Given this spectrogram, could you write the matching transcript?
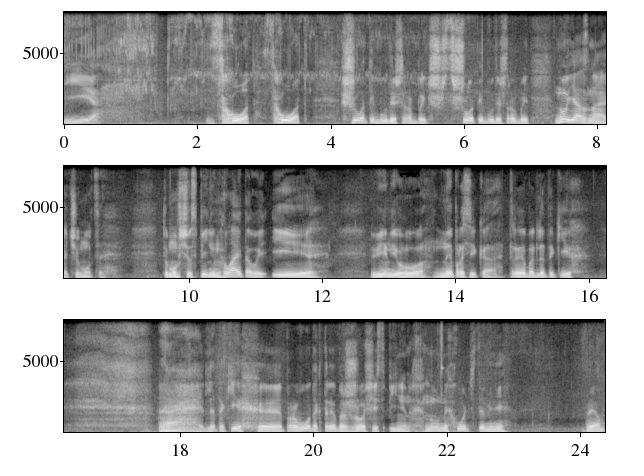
Є. Сход, сход. Що ти будеш робити? Що ти будеш робити? Ну, я знаю, чому це. Тому що спінінг лайтовий і він його не просікає. Треба для таких. Для таких е, проводок треба жорсткий спінінг. Ну, не хочеться мені прям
